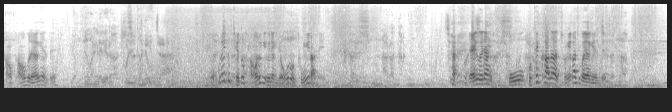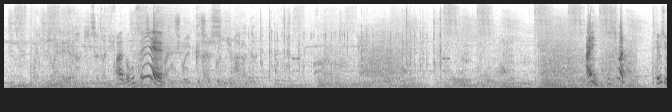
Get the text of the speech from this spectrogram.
방어 방어를 해야겠는데. 업그레이드 돼도 방어력이 그냥 0으로 동일하네. 나라다. 야 이거 그냥 고 고테크 하나 정해가지고 기사단이. 아 너무 세. 아이 이 씨발 대우씨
